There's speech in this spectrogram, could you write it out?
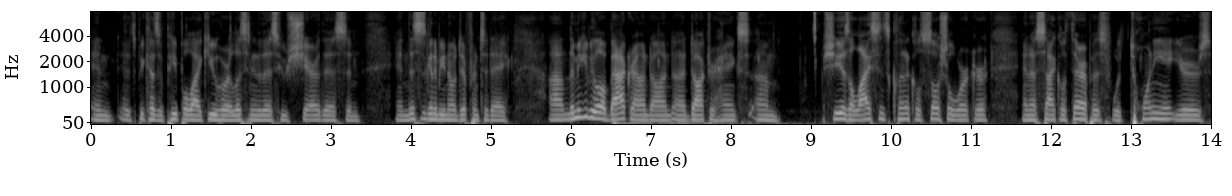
and it's because of people like you who are listening to this who share this, and and this is going to be no different today. Um, let me give you a little background on uh, Dr. Hanks. Um, she is a licensed clinical social worker and a psychotherapist with 28 years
